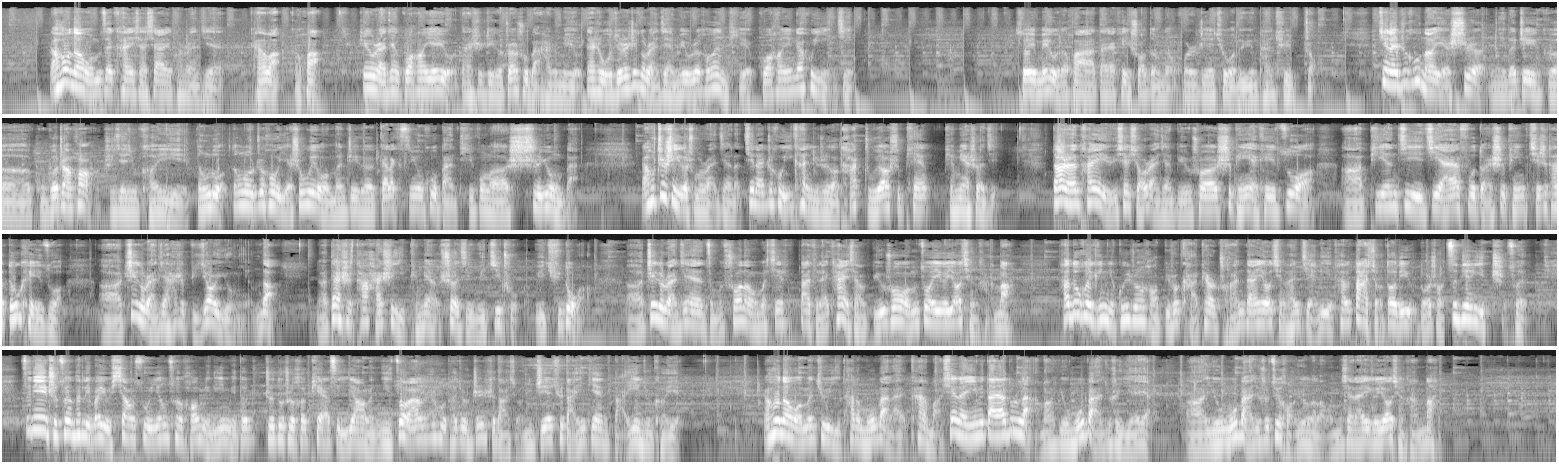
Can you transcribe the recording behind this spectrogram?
然后呢，我们再看一下下一款软件，Canva 可画。这个软件国行也有，但是这个专属版还是没有。但是我觉得这个软件没有任何问题，国行应该会引进。所以没有的话，大家可以稍等等，或者直接去我的云盘去找。进来之后呢，也是你的这个谷歌账号直接就可以登录。登录之后也是为我们这个 Galaxy 用户版提供了试用版。然后这是一个什么软件呢？进来之后一看就知道，它主要是偏平面设计。当然，它也有一些小软件，比如说视频也可以做啊，PNG、GIF 短视频，其实它都可以做啊。这个软件还是比较有名的啊，但是它还是以平面设计为基础为驱动啊。呃，这个软件怎么说呢？我们先大体来看一下，比如说我们做一个邀请函吧，它都会给你规准好，比如说卡片、传单、邀请函、简历，它的大小到底有多少？自定义尺寸，自定义尺寸，它里边有像素、英寸、毫米、厘米，它这都是和 PS 一样了。你做完了之后，它就是真实大小，你直接去打印店打印就可以。然后呢，我们就以它的模板来看吧。现在因为大家都懒嘛，有模板就是爷爷啊，有模板就是最好用的了。我们先来一个邀请函吧，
